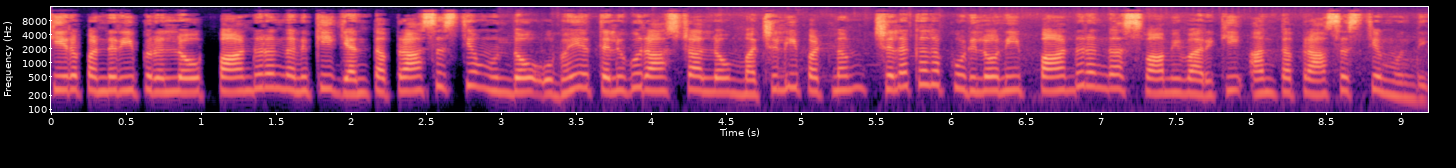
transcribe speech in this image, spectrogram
కీరపండరీపురంలో పాండురంగనుకి ఎంత ప్రాశస్త్యం ఉందో ఉభయ తెలుగు రాష్ట్రాల్లో మచిలీపట్నం చిలకలపూడిలోని పాండురంగ స్వామివారికి అంత ప్రాశస్త్యం ఉంది.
